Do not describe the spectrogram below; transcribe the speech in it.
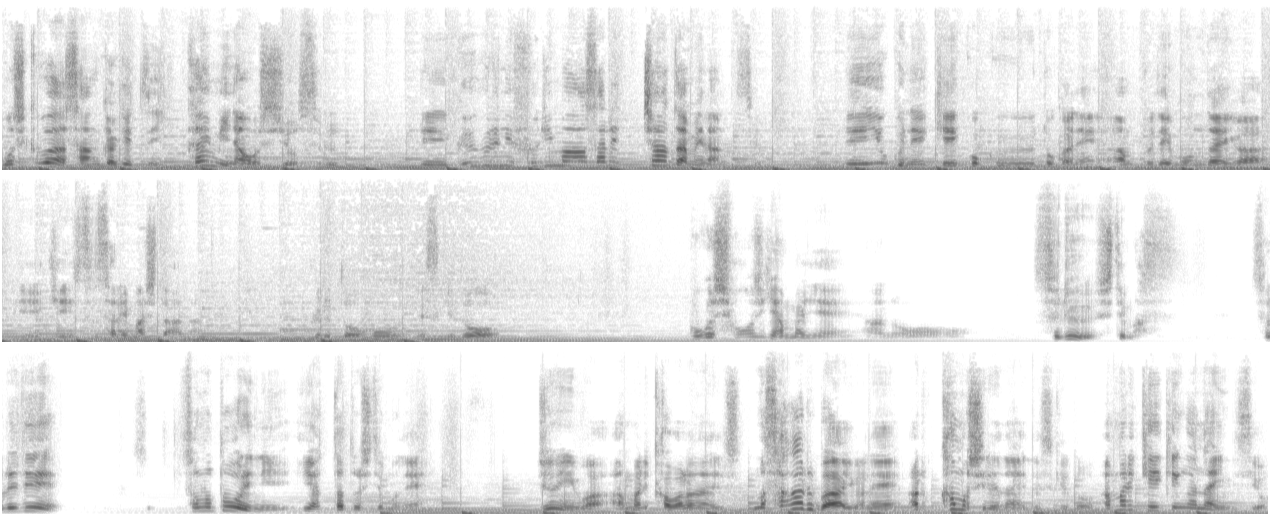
もしくは3ヶ月1回見直しをする。で Google に振り回されちゃダメなんですよ。でよくね警告とかねアンプで問題が、え、検出されましたなんて来ると思うんですけど僕は正直あんまりねあのスルーしてます。それでその通りにやったとしてもね順位はあんまり変わらないです、まあ、下がる場合はねあるかもしれないですけどあんまり経験がないんですよ。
